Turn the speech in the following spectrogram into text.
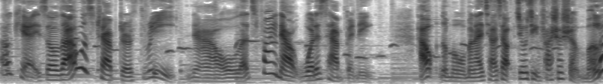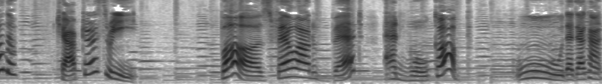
Okay, so that was chapter three. Now let's find out what is happening. 好，那么我们来瞧瞧究竟发生什么了呢？Chapter three. Buzz fell out of bed and woke up. 呜，大家看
